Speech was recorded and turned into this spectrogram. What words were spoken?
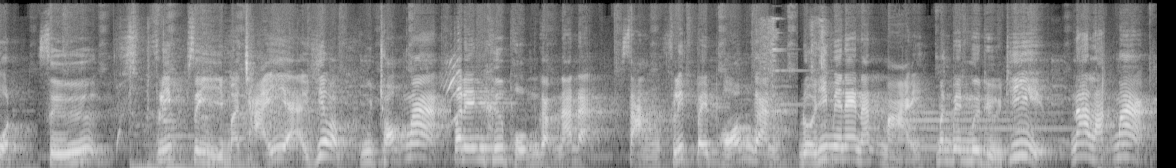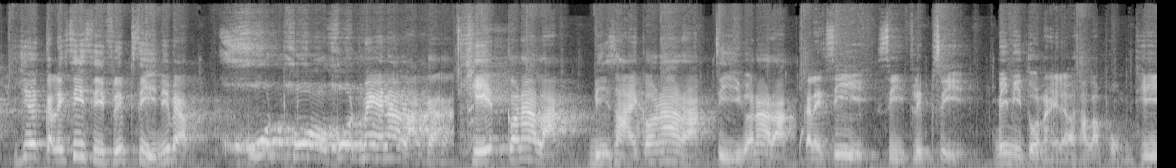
กดซื้อ Flip 4 มาใช้อะไอ้เหี้ยแบบกูช็อกมากประเด็นคือผมกับนัดอะสั่ง Flip ไปพร้อมกัน โดยที่ไม่ได้นัดหมาย มันเป็นมือถือที่น่ารักมากไอ้เหี้ย Galaxy Z Flip 4 นี่แบบโคตรพ่อโคตรแม่น่ารักอะเคสก็น่ารัก ดีไซน์ก็น่ารักสีก็น่ารัก Galaxy Z Flip 4 ไม่มีตัวไหนแล้วสำหรับผมที่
